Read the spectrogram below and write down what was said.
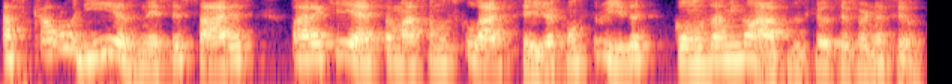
as calorias necessárias para que essa massa muscular seja construída com os aminoácidos que você forneceu.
